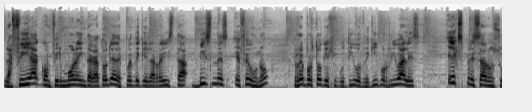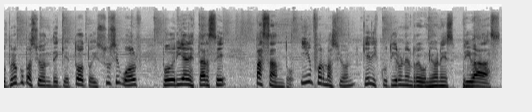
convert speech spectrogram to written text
La FIA confirmó la indagatoria después de que la revista Business F1 reportó que ejecutivos de equipos rivales expresaron su preocupación de que Toto y Susie Wolf podrían estarse pasando información que discutieron en reuniones privadas.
